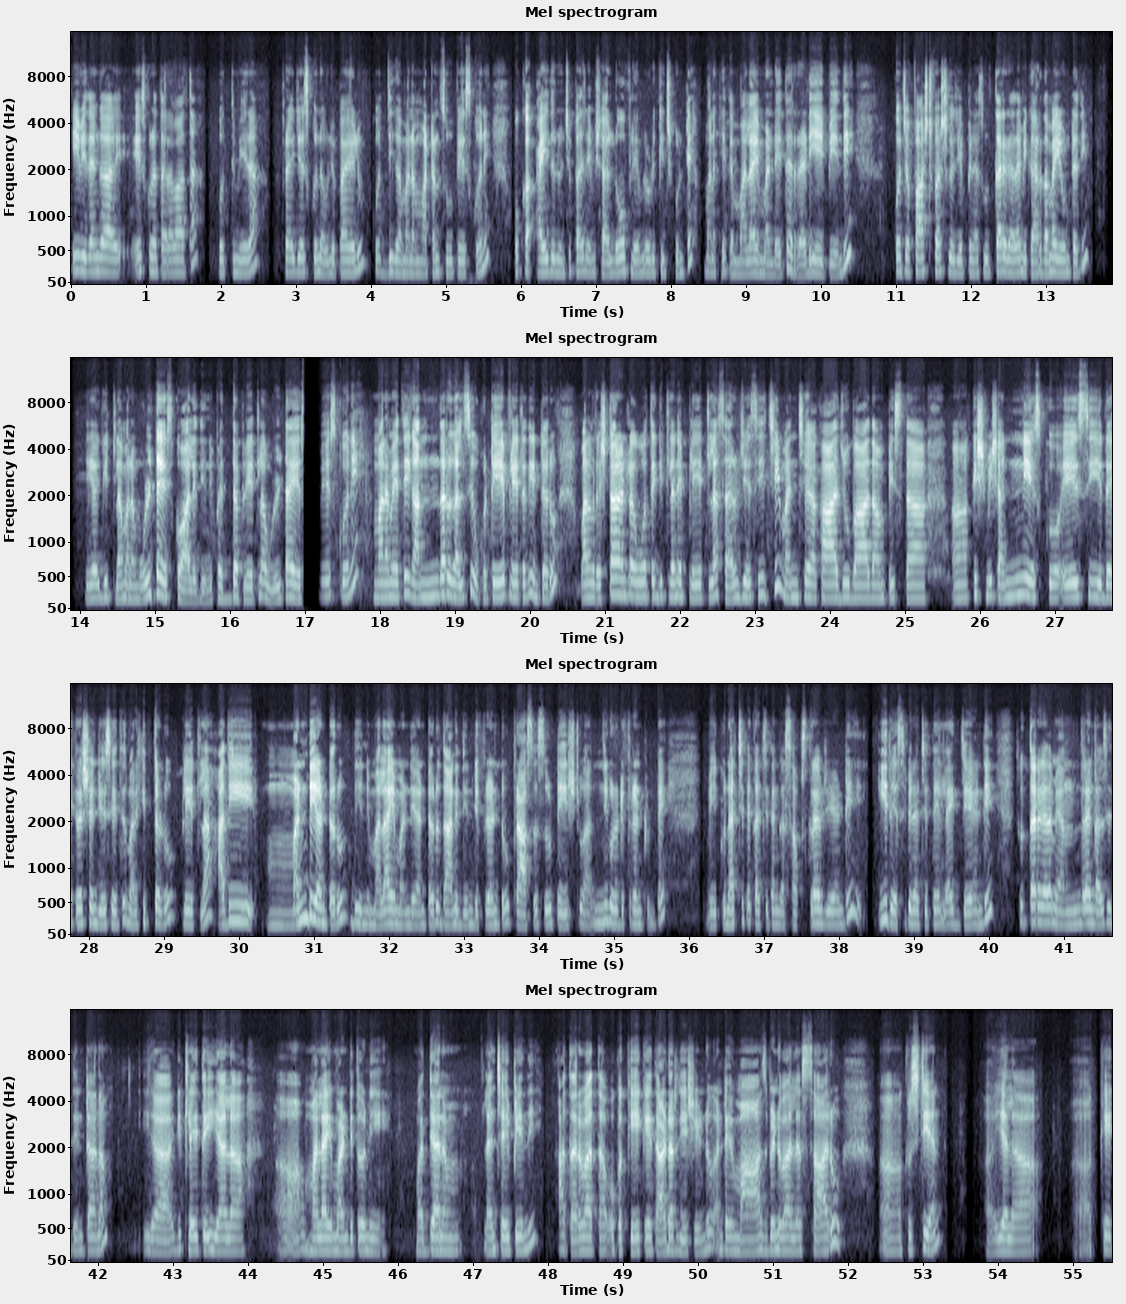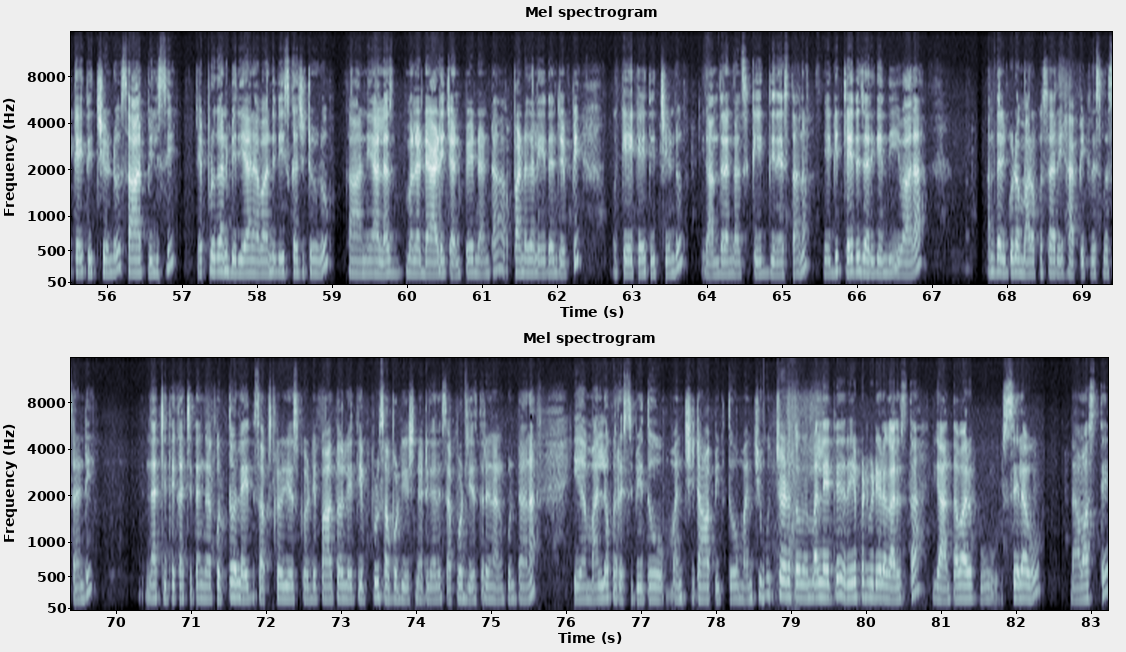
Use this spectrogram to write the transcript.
ఈ విధంగా వేసుకున్న తర్వాత కొత్తిమీర ఫ్రై చేసుకున్న ఉల్లిపాయలు కొద్దిగా మనం మటన్ సూప్ వేసుకొని ఒక ఐదు నుంచి పది నిమిషాలు లో ఫ్లేమ్లో ఉడికించుకుంటే మనకైతే మలాయి మండి అయితే రెడీ అయిపోయింది. కొంచెం ఫాస్ట్ ఫాస్ట్గా చెప్పిన చూస్తారు కదా మీకు అర్థమై ఉంటుంది. ఇక గిట్లా మనం ఉల్టా వేసుకోవాలి దీన్ని. పెద్ద ప్లేట్లో ఉల్టా వేసుకొని మనమైతే ఇక అందరూ కలిసి ఒకటే ప్లేట్లో తింటారు. మనం రెస్టారెంట్లో పోతే గిట్లనే ప్లేట్లో సర్వ్ చేసి ఇచ్చి మంచిగా కాజు బాదం పిస్తా కిష్మిష్ అన్నీ వేసుకో వేసి డెకరేషన్ చేసి అయితే మనకి ఇస్తాడు ప్లేట్లో. అది మండి అంటారు దీన్ని మలాయి మండి అంటారు. దాని దీని డిఫరెంట్ ప్రాసెస్ టేస్ట్ అన్నీ కూడా డిఫరెంట్ ఉంటాయి. మీకు నచ్చితే ఖచ్చితంగా సబ్స్క్రైబ్ చేయండి. ఈ రెసిపీ నచ్చితే లైక్ చేయండి. చూస్తారు కదా మేము అందరం కలిసి తింటాను. ఇక గిట్లయితే ఇవాళ మలాయి మండితోని మధ్యాహ్నం లంచ్ అయిపోయింది. ఆ తర్వాత ఒక కేక్ అయితే ఆర్డర్ చేసిండు. అంటే మా హస్బెండ్ వాళ్ళ సారు క్రిస్టియన్. ఇలా కేక్ అయితే ఇచ్చిండు. సార్ పిలిచి ఎప్పుడు కానీ బిర్యానీ అవన్నీ తీసుకొచ్చేటోడు కానీ అలా మళ్ళీ డాడీ చనిపోయిండంట పండగ లేదని చెప్పి ఒక కేక్ అయితే ఇచ్చిండు. ఇక అందరం కలిసి కేక్ తినేస్తాను. ఇట్లయితే జరిగింది ఇవాళ. అందరికి కూడా మరొకసారి హ్యాపీ క్రిస్మస్ అండి. నచ్చితే ఖచ్చితంగా కొత్త వాళ్ళు అయితే సబ్స్క్రైబ్ చేసుకోండి పాత వాళ్ళు అయితే ఎప్పుడు సపోర్ట్ చేసినట్టుగానే సపోర్ట్ చేస్తారని అనుకుంటాను. ఇక మళ్ళీ ఒక రెసిపీతో మంచి టాపిక్తో మంచి ముచ్చటతో మిమ్మల్ని అయితే రేపటి వీడియోలో కలుస్తా. ఇక అంతవరకు సెలవు. నమస్తే.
